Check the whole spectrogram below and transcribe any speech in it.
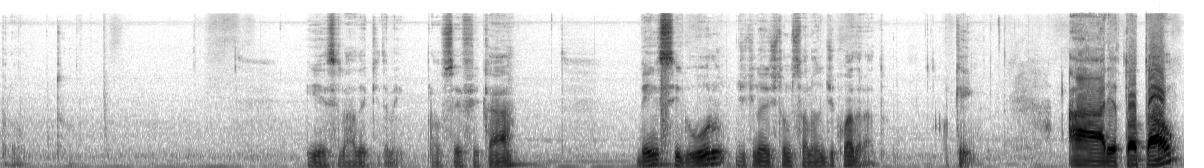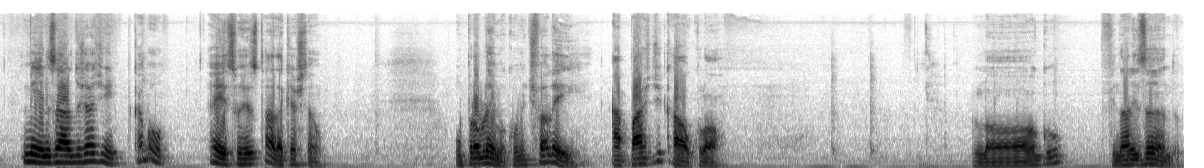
Pronto. E esse lado aqui também, para você ficar bem seguro de que nós estamos falando de quadrado. Ok. A área total menos a área do jardim. Acabou. É esse o resultado da questão. O problema, como eu te falei, a parte de cálculo, ó. Logo, finalizando.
